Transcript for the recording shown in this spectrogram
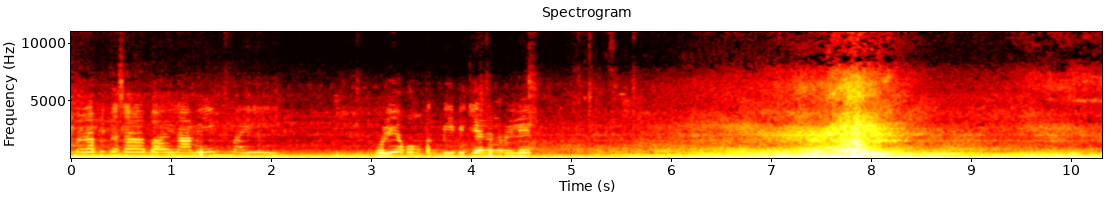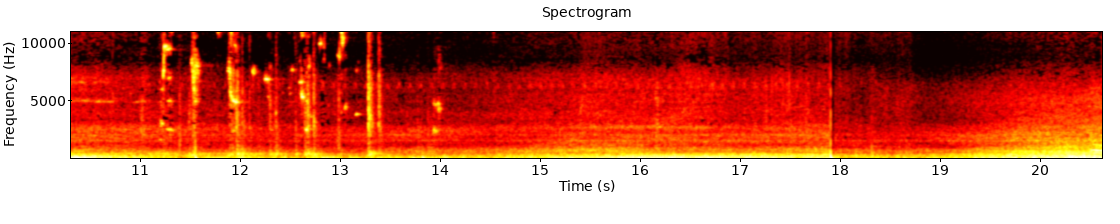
malapit na sa bahay namin, may huli akong pagbibigyan ng relief. Ito.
